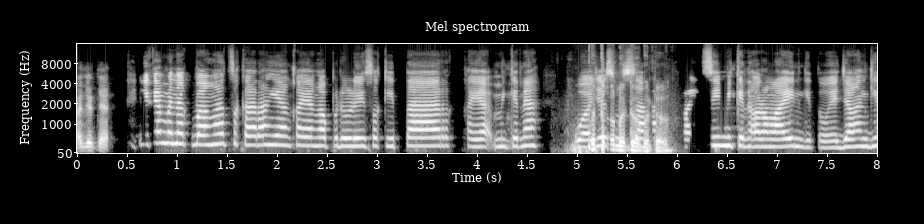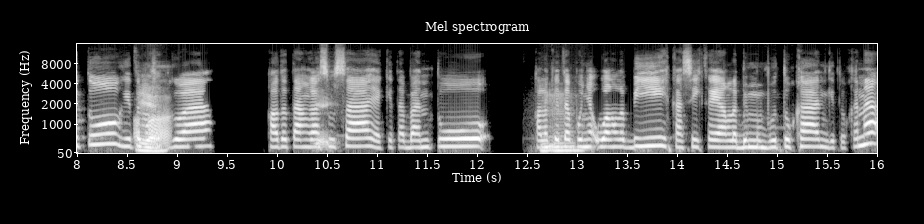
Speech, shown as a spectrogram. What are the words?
lanjutnya Iya kan banyak banget sekarang yang kayak nggak peduli sekitar, kayak mikirnya gua aja betul betul susah, betul. ngapain sih mikirin orang lain gitu. Ya jangan gitu gitu Iya. maksud gua. Kalau tetangga Iya, iya. susah ya kita bantu. Kalau kita Mm. punya uang lebih kasih ke yang lebih membutuhkan gitu. Karena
